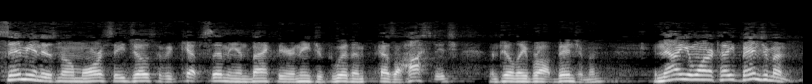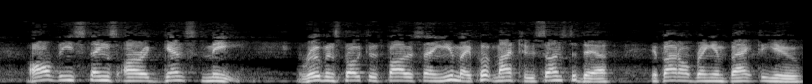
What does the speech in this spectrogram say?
Simeon is no more. See, Joseph had kept Simeon back there in Egypt with him as a hostage until they brought Benjamin. And now you want to take Benjamin. All these things are against me. Reuben spoke to his father saying, You may put my two sons to death if I don't bring him back to you.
